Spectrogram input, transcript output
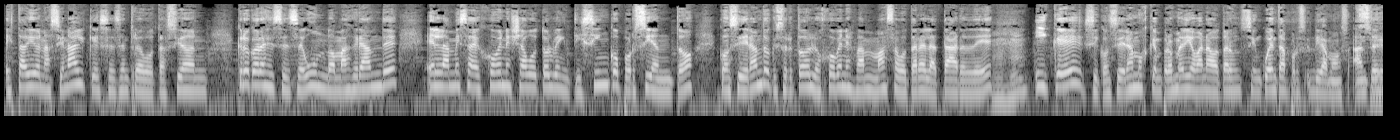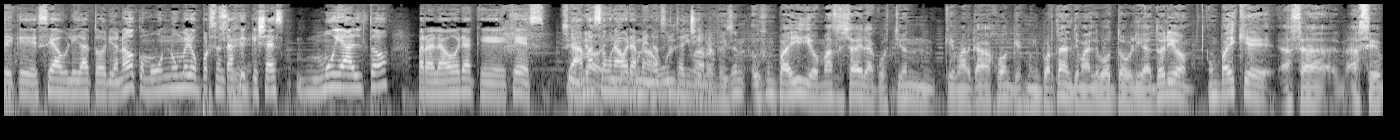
Estadio Nacional, que es el centro de votación, creo que ahora es el segundo más grande, en la mesa de jóvenes ya votó el 25%, considerando que sobre todo los jóvenes van más a votar a la tarde, y que si consideramos que en promedio van a votar un 50%, digamos, antes Sí. de que sea obligatorio, ¿no? Como un número, un porcentaje Sí. que ya es muy alto para la hora que, que es. Sí, Además no, a una hora menos está última Chile. reflexión. Es un país, digo, más allá de la cuestión que marcaba Juan, que es muy importante, el tema del voto obligatorio, un país que hace, hace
